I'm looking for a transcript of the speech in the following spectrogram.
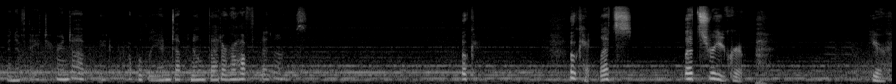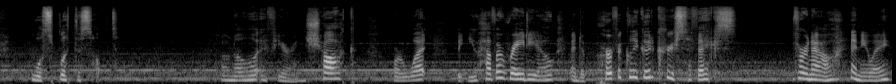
Even if they turned up, we'd probably end up no better off than us. Okay. Okay, let's let's regroup. Here, we'll split the salt. I don't know if you're in shock or what, but you have a radio and a perfectly good crucifix. For now, anyway.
